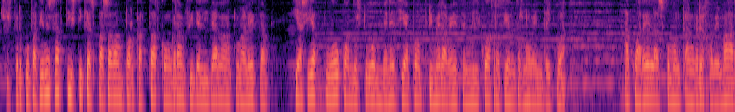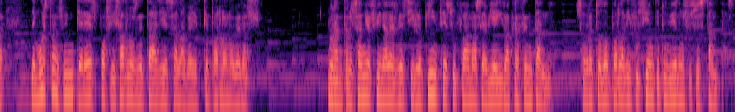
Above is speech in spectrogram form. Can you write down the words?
Sus preocupaciones artísticas pasaban por captar con gran fidelidad la naturaleza y así actuó cuando estuvo en Venecia por primera vez en 1494. Acuarelas como el cangrejo de mar demuestran su interés por fijar los detalles a la vez que por lo novedoso. Durante los años finales del siglo XV su fama se había ido acrecentando, sobre todo por la difusión que tuvieron sus estampas,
